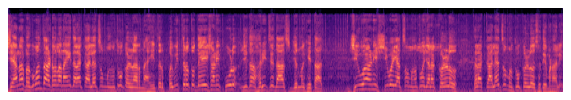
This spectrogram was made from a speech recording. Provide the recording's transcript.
ज्यांना भगवंत आठवला नाही त्याला काल्याचं महत्त्व कळणार नाही. तर पवित्र तो देश आणि कुळ जिथं हरीचे दास जन्म घेतात जीव आणि शिव याचं महत्त्व ज्याला कळलं त्याला काल्याचं महत्त्व कळलं असं ते म्हणाले.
